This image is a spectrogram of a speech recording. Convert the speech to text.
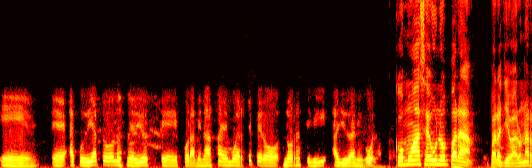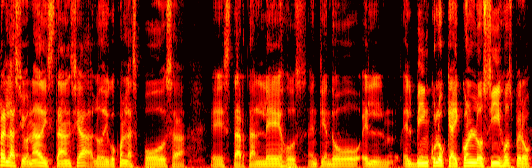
eh, acudí a todos los medios por amenaza de muerte, pero no recibí ayuda ninguna. ¿Cómo hace uno para, para llevar una relación a distancia? Lo digo con la esposa, estar tan lejos, entiendo el, el vínculo que hay con los hijos, pero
